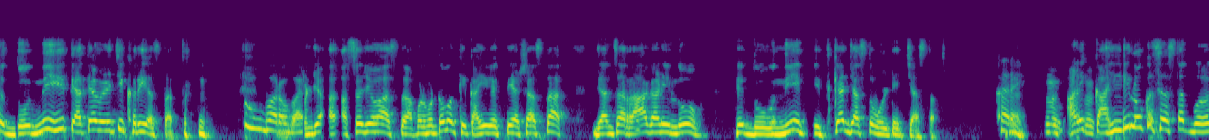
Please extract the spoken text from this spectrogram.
दोन्हीही त्या त्या वेळेची खरी असतात. बरोबर. म्हणजे असं जेव्हा असतं आपण म्हणतो बघ की काही व्यक्ती अशा असतात ज्यांचा राग आणि लोभ हे दोन्ही तितक्याच जास्त व्होल्टेजचे असतात. खरंय. हं. आणि. काही लोक असे असतात बघ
